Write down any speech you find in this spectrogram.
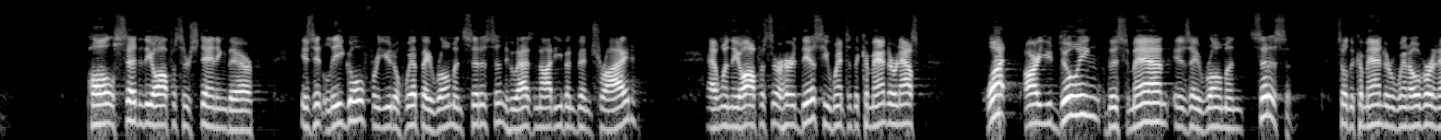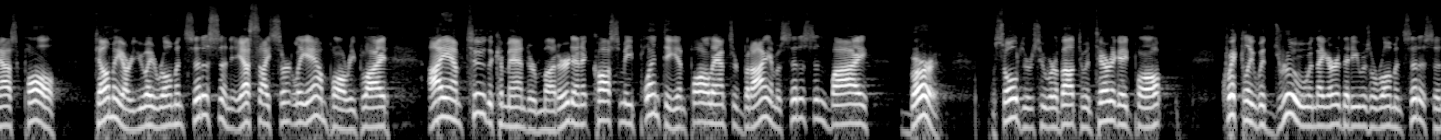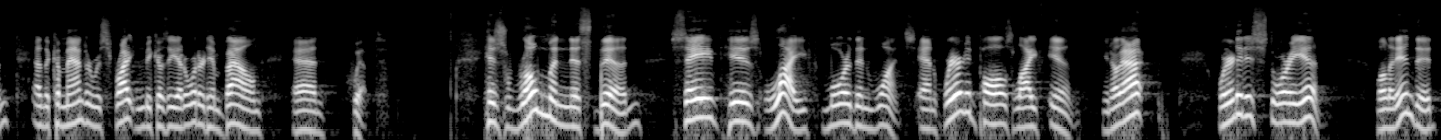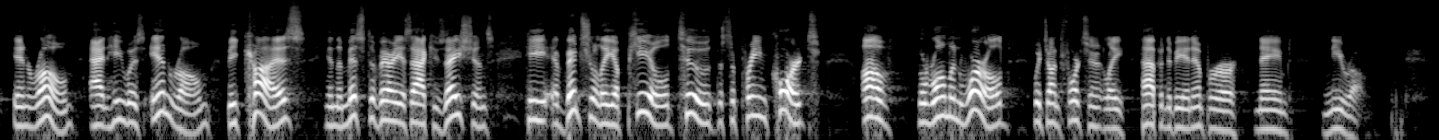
Paul said to the officer standing there, Is it legal for you to whip a Roman citizen who has not even been tried? And when the officer heard this, he went to the commander and asked, What are you doing? This man is a Roman citizen. So the commander went over and asked Paul, Tell me, are you a Roman citizen? Yes, I certainly am, Paul replied. I am too, the commander muttered, and it costs me plenty. And Paul answered, But I am a citizen by birth. The soldiers who were about to interrogate Paul quickly withdrew when they heard that he was a Roman citizen, and the commander was frightened because he had ordered him bound and whipped. His Romanness then saved his life more than once. And where did Paul's life end? You know that? Where did his story end? Well, it ended in Rome, and he was in Rome because, in the midst of various accusations, he eventually appealed to the Supreme Court of the Roman world, which unfortunately happened to be an emperor named Nero.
